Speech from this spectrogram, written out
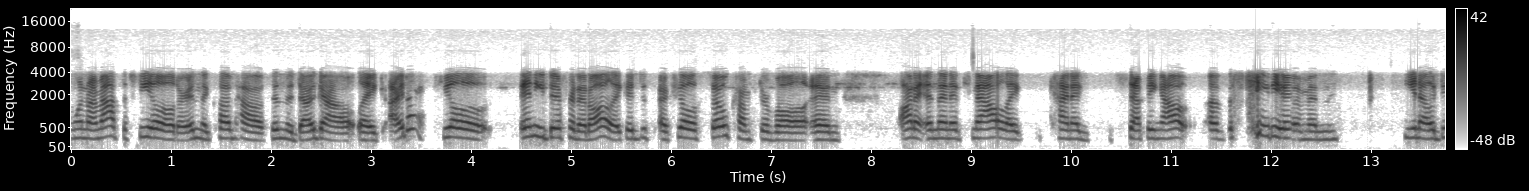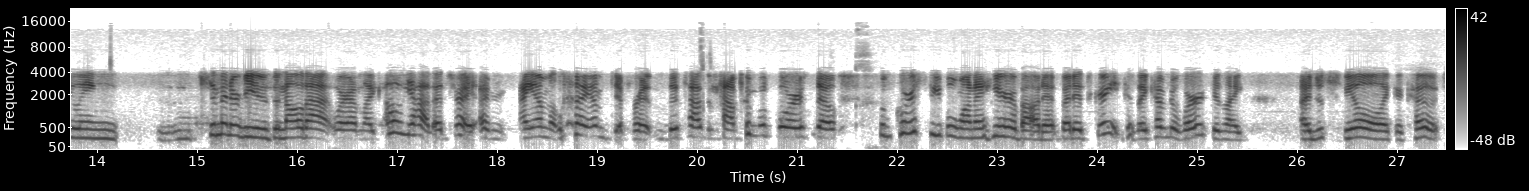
when I'm at the field or in the clubhouse, in the dugout, like I don't feel any different at all. Like I just I feel so comfortable and on it. And then it's now like kind of stepping out of the stadium and you know doing some interviews and all that where I'm like, oh yeah, that's right. I'm I am I am different. This hasn't happened before, so of course people want to hear about it. But it's great because I come to work and like I just feel like a coach,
